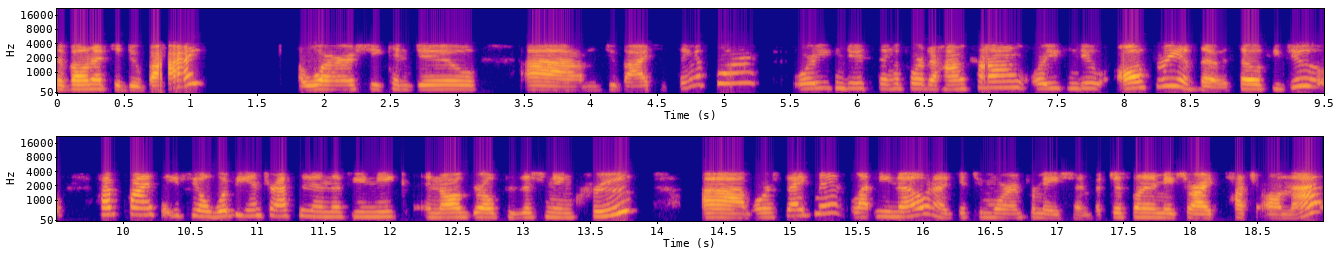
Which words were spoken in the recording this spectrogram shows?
Savona to Dubai, or she can do um, Dubai to Singapore, or you can do Singapore to Hong Kong, or you can do all three of those. So if you do have clients that you feel would be interested in this unique inaugural positioning cruise um, or segment, let me know and I'd get you more information. But just wanted to make sure I touch on that.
